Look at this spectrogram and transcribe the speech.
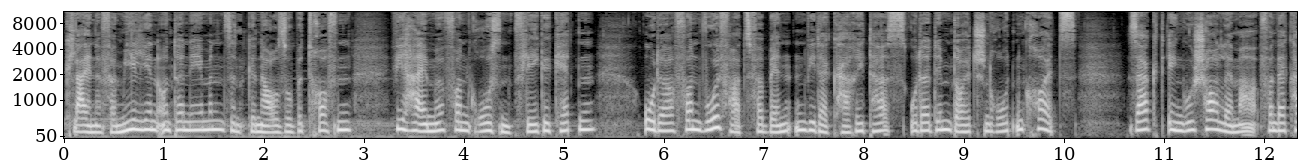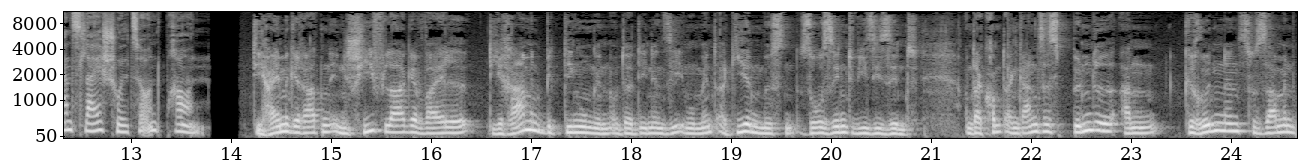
Kleine Familienunternehmen sind genauso betroffen wie Heime von großen Pflegeketten oder von Wohlfahrtsverbänden wie der Caritas oder dem Deutschen Roten Kreuz, sagt Ingo Schorlemmer von der Kanzlei Schulze und Braun. Die Heime geraten in Schieflage, weil die Rahmenbedingungen, unter denen sie im Moment agieren müssen, so sind, wie sie sind. Und da kommt ein ganzes Bündel an Gründen zusammen.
